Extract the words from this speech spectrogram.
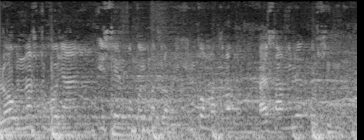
लोग नष्ट हो जाएँ इससे इनको कोई मतलब नहीं। इनको मतलब पैसा मिले, कुर्सी मिले।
